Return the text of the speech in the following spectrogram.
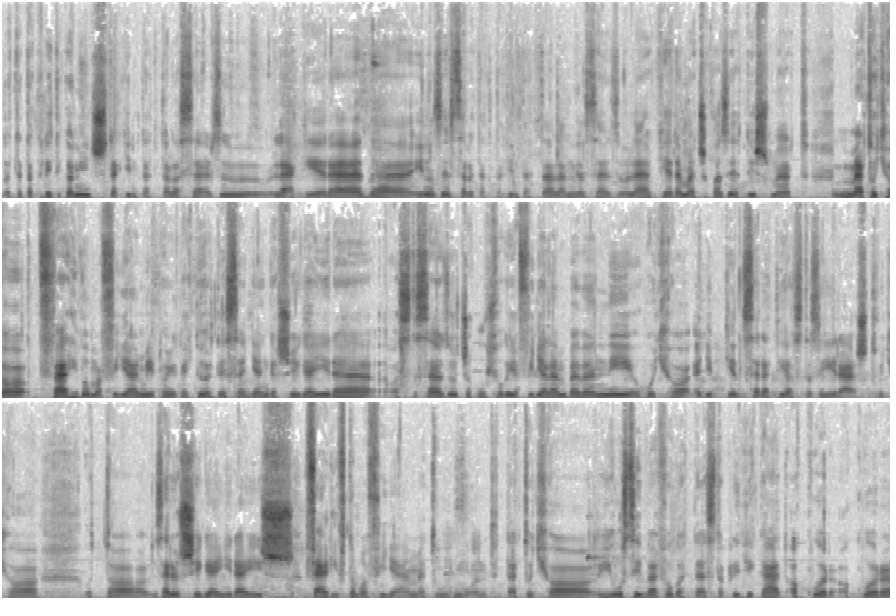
tehát a kritika nincs tekintettel a szerző lelkére, de én azért szeretek tekintettel lenni a szerző lelkére, mert csak azért is, mert, mert hogyha felhívom a figyelmét mondjuk egy költészet gyengeségeire, azt a szerző csak úgy fogja figyelembe venni, hogyha egyébként szereti azt az írást, hogyha ott az erősségeire is felhívtam a figyelmet, úgymond. Tehát, hogyha jó szívvel fogadta ezt a kritikát, akkor, akkor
